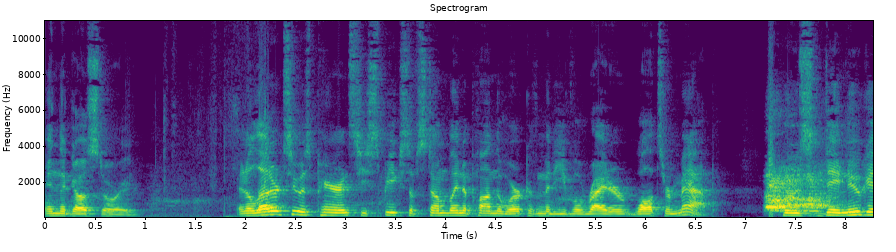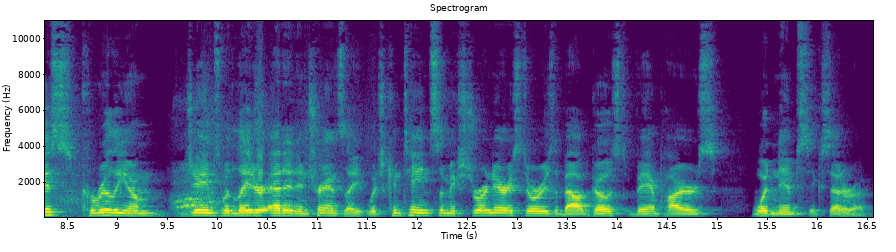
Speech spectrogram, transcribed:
in the ghost story. In a letter to his parents, he speaks of stumbling upon the work of medieval writer Walter Map, whose De Nugis Caerularium James would later edit and translate, which contains some extraordinary stories about ghosts, vampires, wood nymphs, etc.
